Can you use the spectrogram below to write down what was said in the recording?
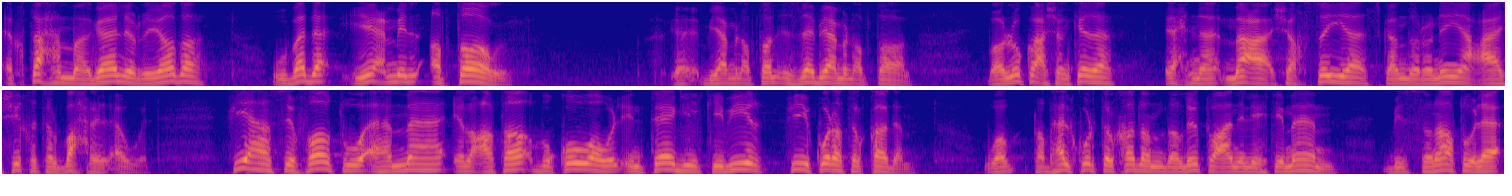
اقتحم مجال الرياضة وبدأ يعمل أبطال. بيعمل أبطال؟ إزاي بيعمل أبطال؟ بقول لكم عشان كده إحنا مع شخصية اسكندرانية عاشقة البحر الأول. فيها صفات وأهمها العطاء بقوة والإنتاج الكبير في كرة القدم. طب هل كرة القدم ضلته عن الاهتمام بصناعته؟ لا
